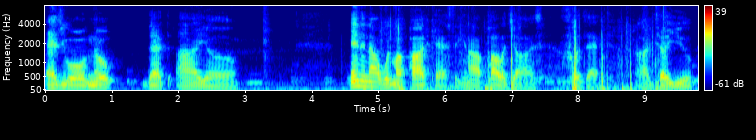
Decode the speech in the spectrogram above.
As you all know, that I uh in and out with my podcasting, and I apologize for that. I tell you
